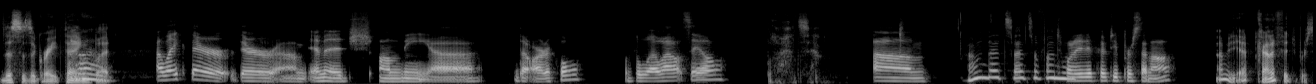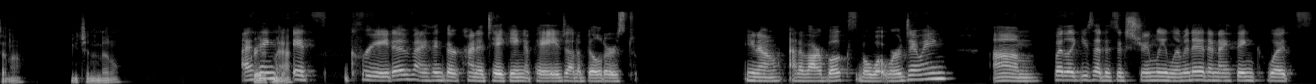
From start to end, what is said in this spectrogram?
this is a great thing but I like their their um, image on the uh, the article, the blowout sale. that's, Um, oh, that's that's a fun one twenty to fifty percent off. i mean yeah kind of 50% off each in the middle I creative think math. it's creative. And I think they're kind of taking a page out of builders, you know, out of our books about what we're doing. Um, but like you said, it's extremely limited. And I think what's,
